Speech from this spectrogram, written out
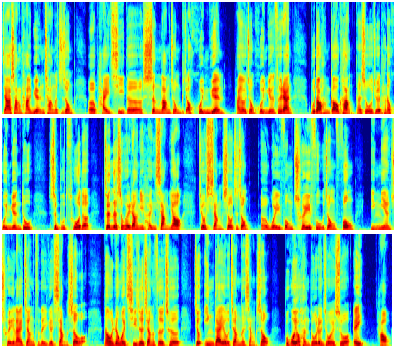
加上它原厂的这种呃排气的声浪，这种比较浑圆，它有一种浑圆，虽然不到很高亢，但是我觉得它的浑圆度是不错的，真的是会让你很想要就享受这种呃微风吹拂，这种风迎面吹来这样子的一个享受哦。那我认为骑着这样子的车就应该有这样的享受。不过有很多人就会说，哎，好。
